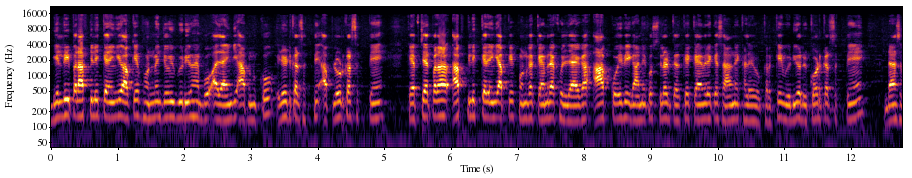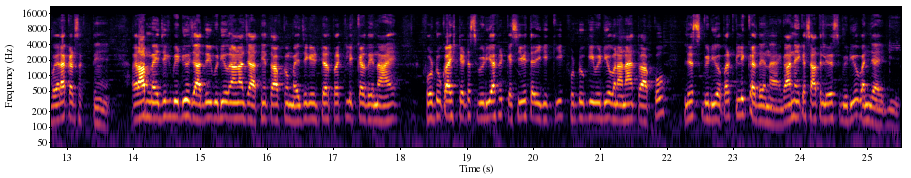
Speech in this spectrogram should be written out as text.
गैलरी पर आप क्लिक करेंगे, आपके फ़ोन में जो भी वीडियो हैं वो आ जाएँगी। आप उनको एडिट कर सकते हैं अपलोड कर सकते हैं। कैप्चर पर आप क्लिक करेंगे, आपके फ़ोन का कैमरा खुल जाएगा। आप कोई भी गाने को सिलेक्ट करके कैमरे के सामने खड़े होकर के वीडियो रिकॉर्ड कर सकते हैं डांस वगैरह कर सकते हैं। अगर आप मैजिक वीडियो जादुई वीडियो बनाना चाहते हैं तो आपको मैजिक एडिटर पर क्लिक कर देना है। फ़ोटो का स्टेटस वीडियो या फिर किसी भी तरीके की फ़ोटो की वीडियो बनाना है तो आपको लिरिक्स वीडियो पर क्लिक कर देना है। गाने के साथ लिरिक्स वीडियो बन जाएगी।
